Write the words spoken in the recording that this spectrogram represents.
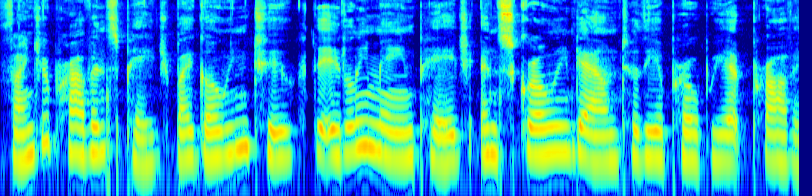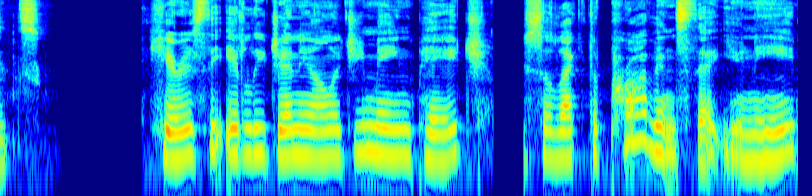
Find your province page by going to the Italy main page and scrolling down to the appropriate province. Here is the Italy genealogy main page. Select the province that you need.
